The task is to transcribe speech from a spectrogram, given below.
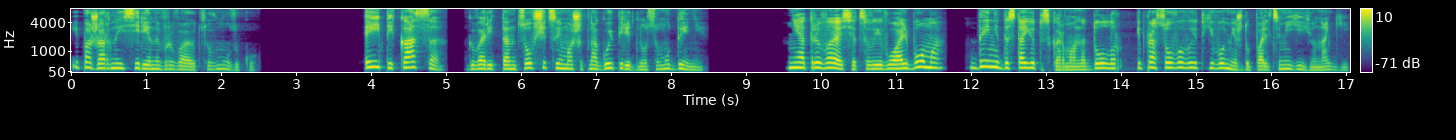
и пожарные сирены врываются в музыку. «Эй, Пикассо!» — говорит танцовщица и машет ногой перед носом у Дэнни. Не отрываясь от своего альбома, Дэнни достает из кармана доллар и просовывает его между пальцами ее ноги.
